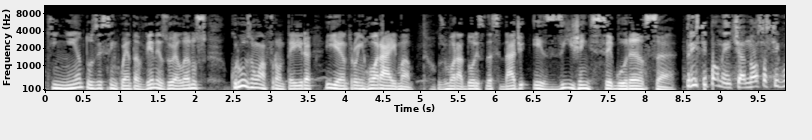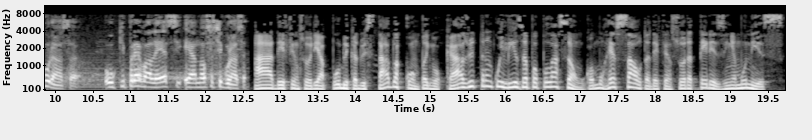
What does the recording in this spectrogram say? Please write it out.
550 venezuelanos cruzam a fronteira e entram em Roraima. Os moradores da cidade exigem segurança. Principalmente a nossa segurança o que prevalece é a nossa segurança. A Defensoria Pública do Estado acompanha o caso e tranquiliza a população, como ressalta a defensora Terezinha Muniz.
